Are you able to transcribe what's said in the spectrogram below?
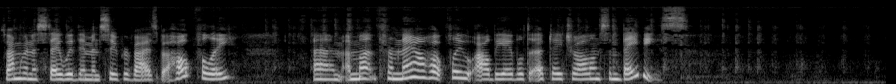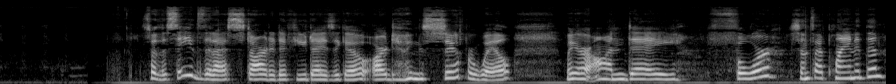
So I'm going to stay with them and supervise, but hopefully, um, a month from now, hopefully I'll be able to update you all on some babies. So the seeds that I started a few days ago are doing super well. We are on day four since I planted them.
